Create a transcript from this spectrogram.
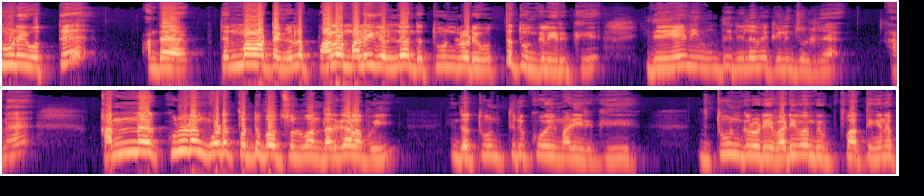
தூணை ஒத்த அந்த தென் மாவட்டங்களில் பல மலைகளில் அந்த தூண்களுடைய ஒத்த தூண்கள் இருக்குது இதையே ஏன் நீ வந்து நிலவை கிளின்னு சொல்கிற ஆனால் கண்ணை குருடம் கூட தொட்டு பார்த்து சொல்லுவான் தர்கால போய் இந்த தூண் திருக்கோயில் மாதிரி இருக்குது இந்த தூண்களுடைய வடிவமைப்பு பார்த்தீங்கன்னா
